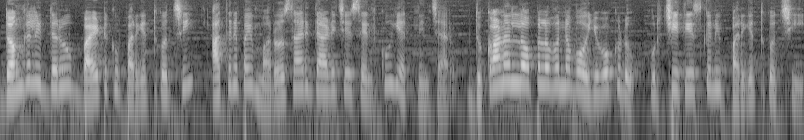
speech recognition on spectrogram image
దొంగలిద్దరూ బయటకు పరిగెత్తుకొచ్చి అతనిపై మరోసారి దాడి చేసేందుకు యత్నించారు. దుకాణం లోపల ఉన్న ఓ యువకుడు కుర్చీ తీసుకుని పరిగెత్తుకొచ్చి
